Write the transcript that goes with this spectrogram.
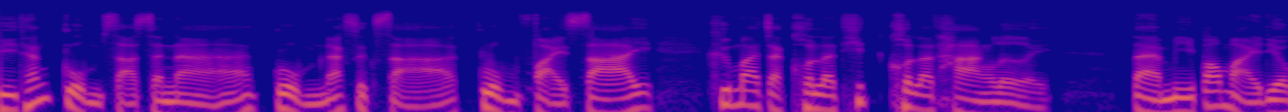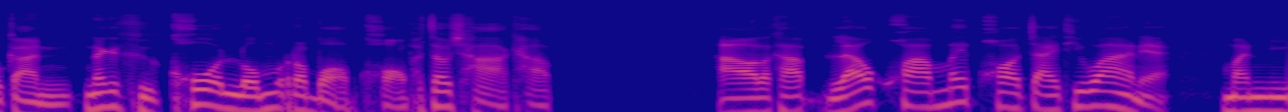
มีทั้งกลุ่มศาสนา กลุ่มนักศึกษา กลุ่มฝ่ายซ้าย คือมาจากคนละทิศคนละทางเลย แต่มีเป้าหมายเดียวกัน นั่นก็คือโค่นล้มระบอบของพระเจ้าชาครับ เอาละครับ แล้วความไม่พอใจที่ว่าเนี่ยมันมี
